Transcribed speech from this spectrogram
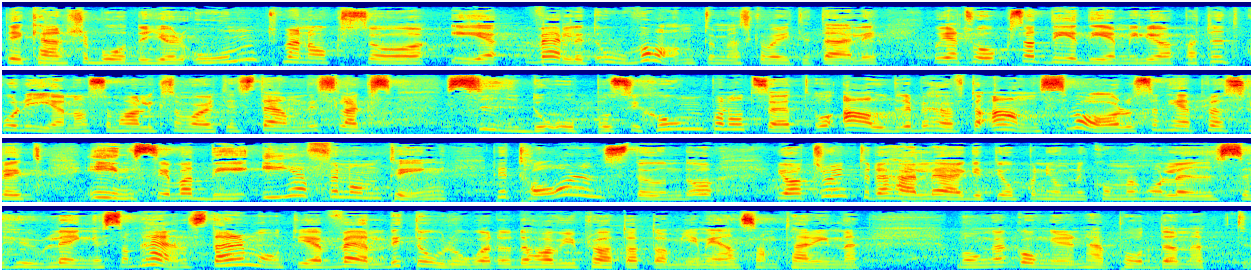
Det kanske både gör ont men också är väldigt ovant om jag ska vara riktigt ärlig. Och jag tror också att det är det Miljöpartiet går igenom som har liksom varit en ständig slags sidoopposition på något sätt och aldrig behövt ta ansvar och sen helt plötsligt inse vad det är för någonting. Det tar en stund och jag tror inte det här läget i opinionen kommer hålla i sig hur länge som helst. Däremot är jag väldigt oroad och det har vi ju pratat om gemensamt här inne många gånger i den här podden att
